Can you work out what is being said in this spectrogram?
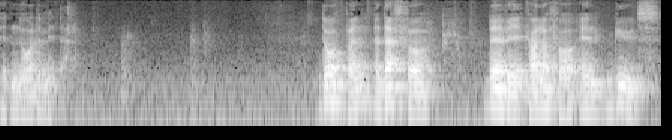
et nådemiddel. Dåpen er derfor det vi kaller for en Guds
